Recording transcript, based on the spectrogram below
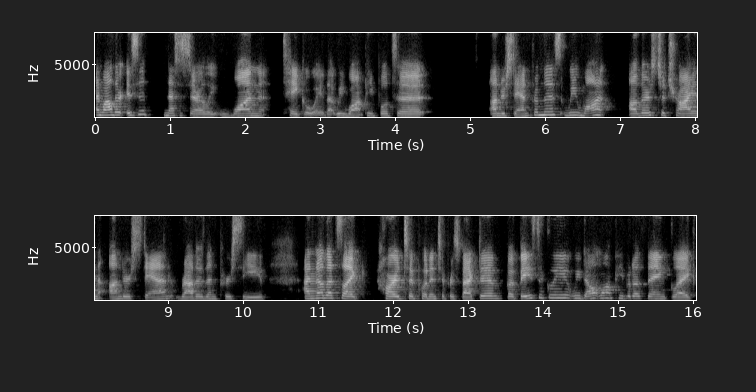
And while there isn't necessarily one takeaway that we want people to understand from this, we want others to try and understand rather than perceive. I know that's like hard to put into perspective, but basically, we don't want people to think like,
